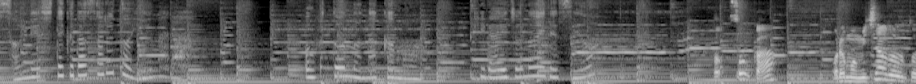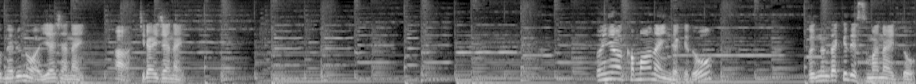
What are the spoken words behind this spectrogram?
添い寝してくださるというならお布団の中も嫌いじゃないですよそ、そうか？俺も道直殿と寝るのは嫌じゃない。あ、嫌いじゃない。それには構わないんだけど、それなだけで済まないと、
